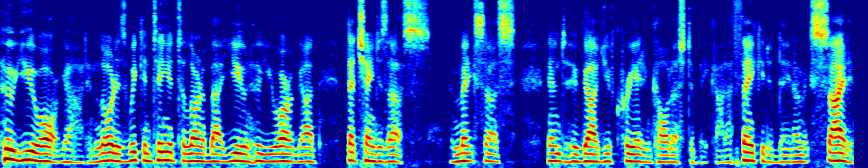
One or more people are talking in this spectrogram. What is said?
who you are, God. And Lord, as we continue to learn about you and who you are, God, that changes us and makes us into who, God, you've created and called us to be. God, I thank you today, and I'm excited,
